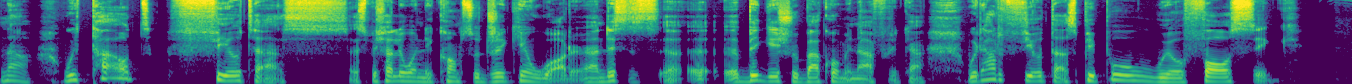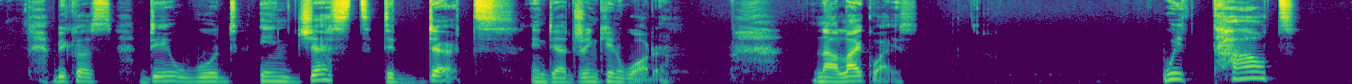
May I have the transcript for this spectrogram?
Now, without filters, especially when it comes to drinking water, and this is a, a, big issue back home in Africa, without filters, people will fall sick because they would ingest the dirt in their drinking water. Now, likewise, without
